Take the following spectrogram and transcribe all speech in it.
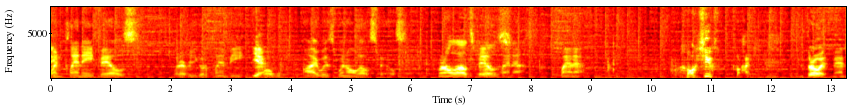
when Plan A fails, whatever you go to Plan B. Yeah. Well, I was when all else fails. when all else fails, Plan F. Plan F. Oh, you fuck. Throw it, man.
